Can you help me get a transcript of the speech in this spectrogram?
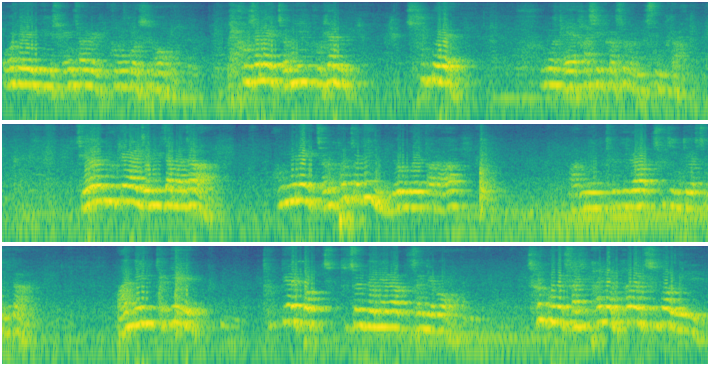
오늘 이 생사를 구고시고 후손의 정의 구현 추구에 후무대하실 것으로 믿습니다. 제6개월 열리자마자 국민의 전폭적인 요구에 따라 반민특위가 추진되었습니다. 반민특위 특별법 기초위원회가 구성되고 1948년 8월 15일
